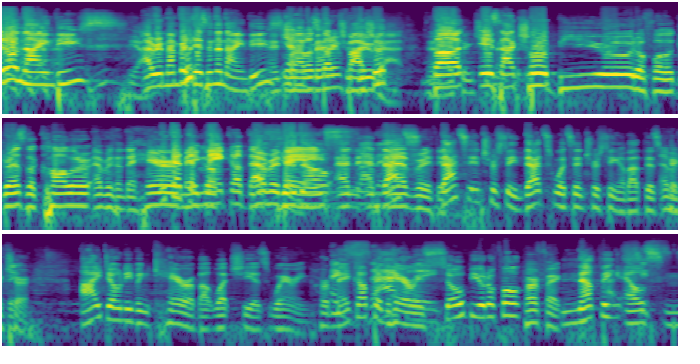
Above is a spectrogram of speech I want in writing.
little 90s. Yeah. I remember this in the 90s And when I was starting studying fashion. That. Yeah, but it's meant to actually beautiful. The dress, the color, everything. The hair, Look at the makeup, makeup, that everything. You know, and, and that's, Everything. that's interesting. That's what's interesting about this Everything. picture. I don't even care about what she is wearing. Her makeup and hair is so beautiful. Perfect. Nothing Uh, else she's stunning.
